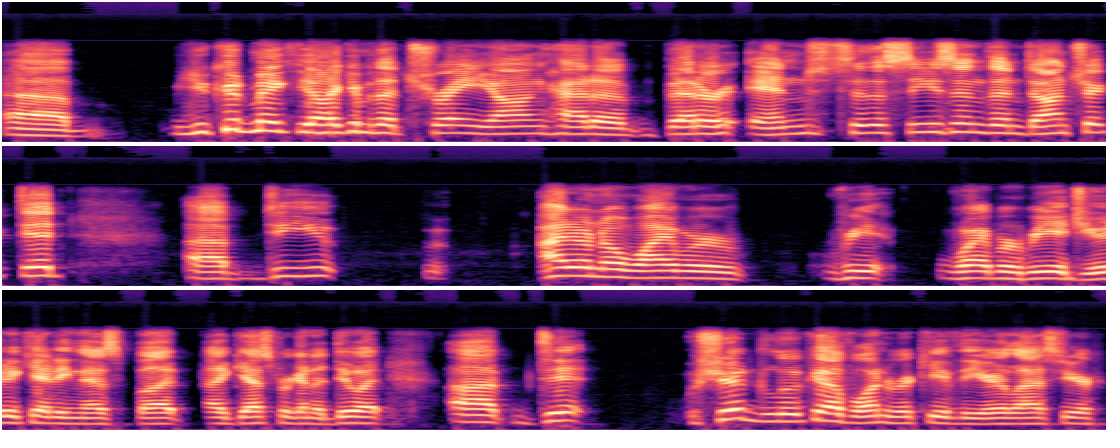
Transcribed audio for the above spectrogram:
Uh, you could make the argument that Trae Young had a better end to the season than Doncic did. Uh, do you? I don't know why we're re, why we're re-adjudicating this, but I guess we're gonna do it. Uh, did should Luka have won Rookie of the Year last year?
